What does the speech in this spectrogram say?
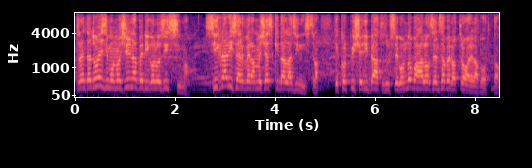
Al 32esimo Nocerina pericolosissima. Siglari serve Rameceschi dalla sinistra, che colpisce di piatto sul secondo palo senza però trovare la porta.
